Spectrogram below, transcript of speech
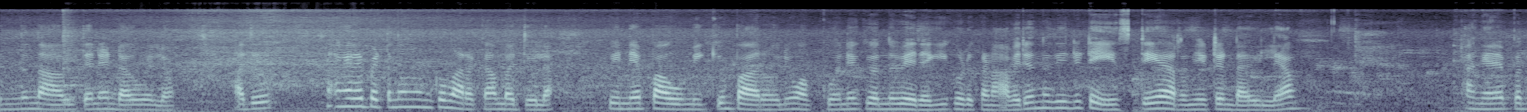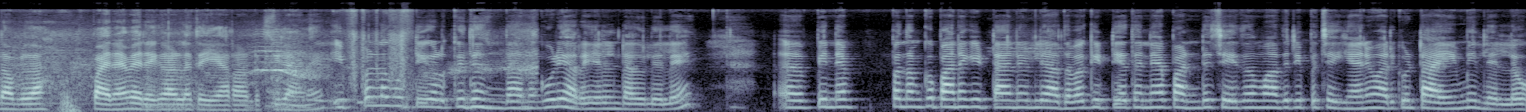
എന്നും നാവിൽ തന്നെ ഉണ്ടാവുമല്ലോ. അത് അങ്ങനെ പെട്ടെന്ന് നമുക്ക് മറക്കാൻ പറ്റില്ല പിന്നെ പൗമിക്കും പാറുവിനും അക്കുവിനൊക്കെ ഒന്ന് വിരകി കൊടുക്കണം. അവരൊന്നും ഇതിന്റെ ടേസ്റ്റേ അറിഞ്ഞിട്ടുണ്ടാവില്ല. അങ്ങനെ ഇപ്പം നമ്മൾ പന വിരകാനുള്ള തയ്യാറെടുപ്പിലാണ്. ഇപ്പോഴുള്ള കുട്ടികൾക്ക് ഇതെന്താണെന്ന് കൂടി അറിയലുണ്ടാവില്ലല്ലേ പിന്നെ ഇപ്പം നമുക്ക് പന കിട്ടാനില്ല അഥവാ കിട്ടിയാൽ തന്നെ പണ്ട് ചെയ്ത മാതിരി ഇപ്പം ചെയ്യാനും ആർക്കും ടൈമില്ലല്ലോ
